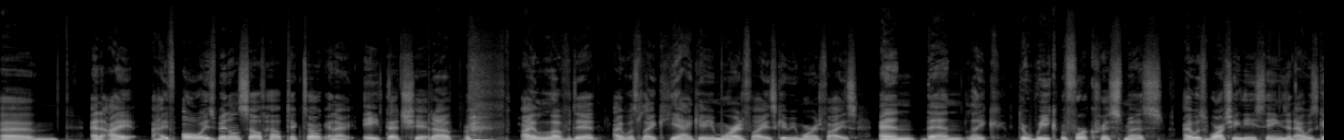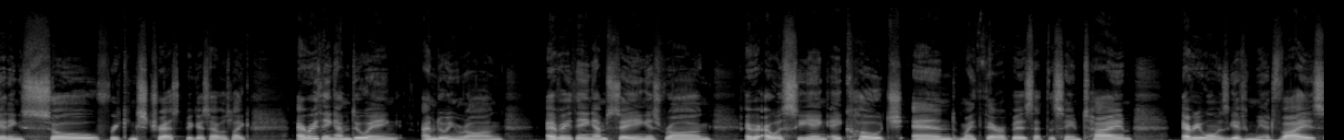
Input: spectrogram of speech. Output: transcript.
Um, and I, I've always been on self help TikTok and I ate that shit up. I loved it. I was like, yeah, give me more advice, give me more advice. And then, like, the week before Christmas, I was watching these things and I was getting so freaking stressed because I was like, everything I'm doing, I'm doing wrong. Everything I'm saying is wrong. I was seeing a coach and my therapist at the same time. Everyone was giving me advice.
